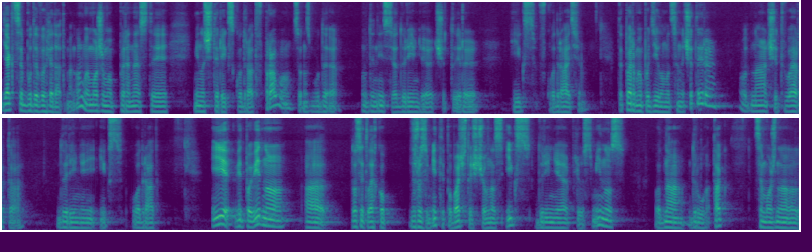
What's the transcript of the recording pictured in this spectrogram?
як це буде виглядатиме? Ну, ми можемо перенести мінус 4х квадрат вправо. Це у нас буде одиниця дорівнює 4х в квадраті. Тепер ми поділимо це на 4, 1 четверта дорівнює х квадрат. І відповідно досить легко зрозуміти, побачити, що у нас х дорівнює плюс-мінус 1 друга. Так? Це можна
